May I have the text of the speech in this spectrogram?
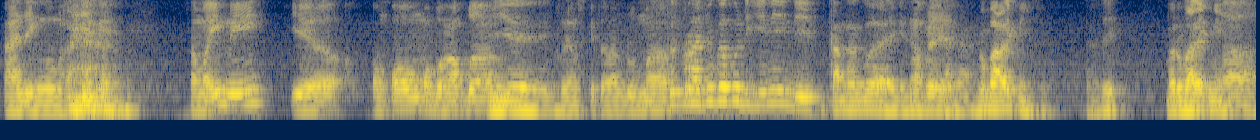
anjing umur segini sama ini ya om om abang abang iya yang sekitaran rumah Terus pernah juga gue digini di tangga gue ya gitu. Ngapain? Gue balik nih. Balik. Baru balik nih. nah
